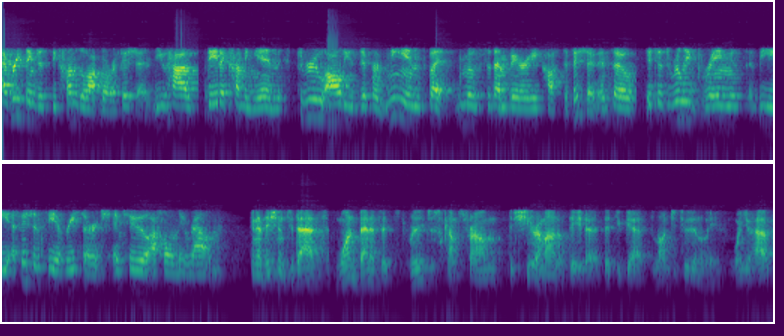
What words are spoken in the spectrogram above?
everything just becomes a lot more efficient. You have data coming in through all these different means, but most of them very cost efficient. And so it just really brings the efficiency of research into a whole new realm. In addition to that, one benefit really just comes from the sheer amount of data that you get longitudinally. When you have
